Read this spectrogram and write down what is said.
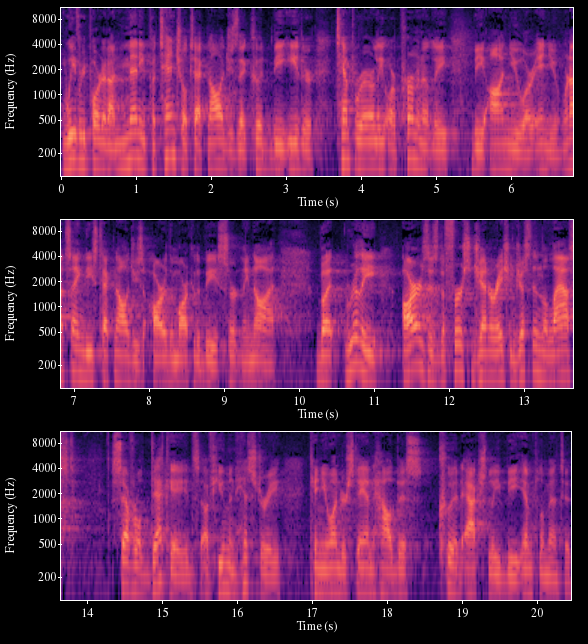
We've reported on many potential technologies that could be either temporarily or permanently be on you or in you. We're not saying these technologies are the mark of the beast, certainly not. But really, ours is the first generation, just in the last several decades of human history, can you understand how this could actually be implemented?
